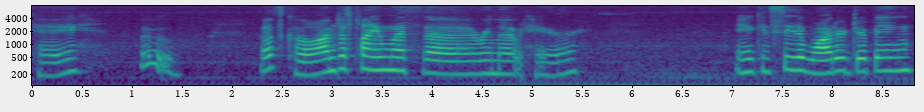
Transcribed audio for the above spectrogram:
Okay. Ooh. That's cool. I'm just playing with the remote here. And you can see the water dripping.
